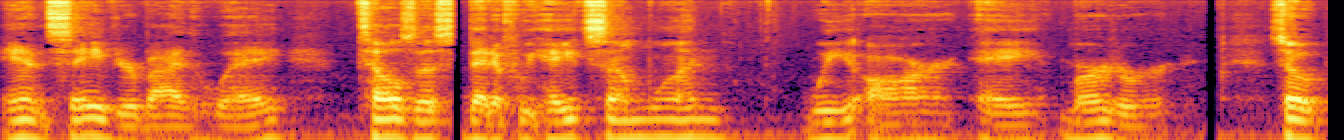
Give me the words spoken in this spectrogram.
and Savior, by the way, tells us that if we hate someone, we are a murderer. So,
